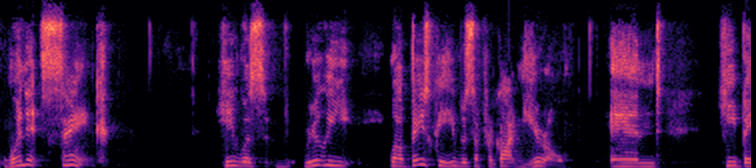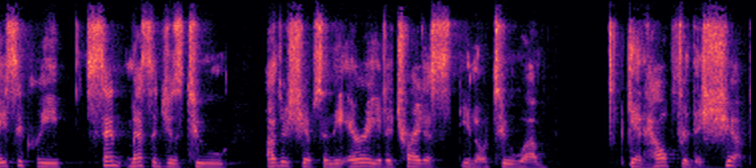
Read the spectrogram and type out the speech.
when it sank, he was really, well, basically, he was a forgotten hero. And he basically sent messages to other ships in the area to try to, you know, to um, get help for this ship.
